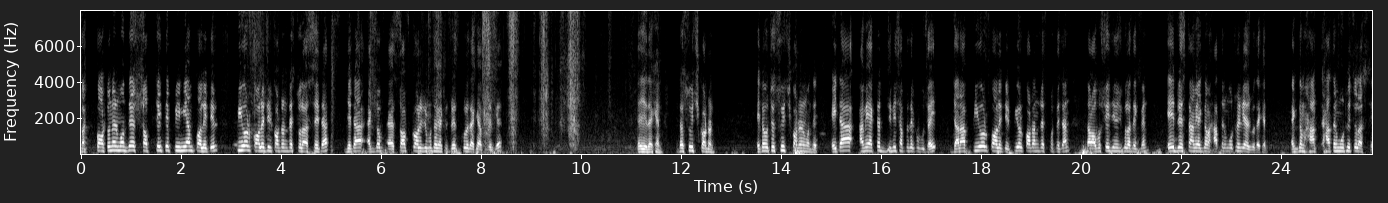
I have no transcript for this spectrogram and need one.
বাট কটনের মধ্যে সবচেয়ে প্রিমিয়াম কোয়ালিটির পিওর কোয়ালিটির কটন ড্রেস চলে আসছে এটা, যেটা একদম সফট কোয়ালিটির মধ্যে একটা ড্রেস খুলে দেখে আপনাদেরকে। এই যে দেখেন, এটা সুইচ কটন। এটা হচ্ছে সুইচ কটনের মধ্যে। এটা আমি একটা জিনিস আপনাদেরকে বুঝাই, যারা পিওর কোয়ালিটির, পিওর কটন ড্রেস পরতে চান, তারা অবশ্যই জিনিসগুলো দেখবেন। এই ড্রেসটা আমি একদম হাতের মুঠোয় নিয়ে আসব, দেখেন। একদম হাত, হাতের মুঠোয় চলে আসছে।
